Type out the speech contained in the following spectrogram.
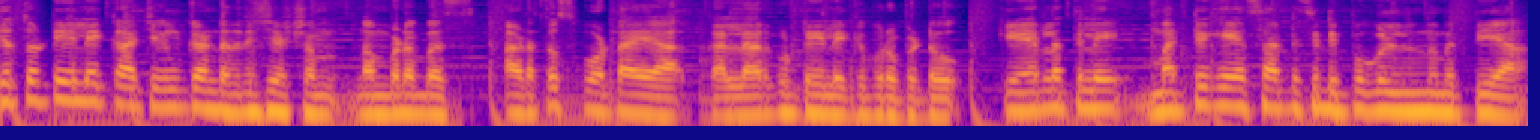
ഇഞ്ചത്തൊട്ടിയിലെ കാഴ്ചകൾ കണ്ടതിന് ശേഷം നമ്മുടെ ബസ് അടുത്ത സ്പോട്ടായ കല്ലാർകുട്ടിയിലേക്ക് പുറപ്പെട്ടു. കേരളത്തിലെ മറ്റ് K S R T C ഡിപ്പോകളിൽ നിന്നും എത്തിയ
